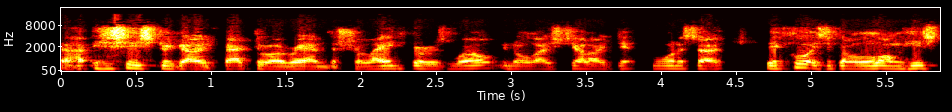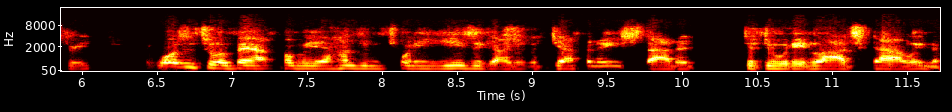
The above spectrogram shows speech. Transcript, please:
uh, his history goes back to around the Sri Lanka as well, in all those shallow depth water. So the Akoyas have got a long history. It wasn't until about probably 120 years ago that the Japanese started to do it in large scale in the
